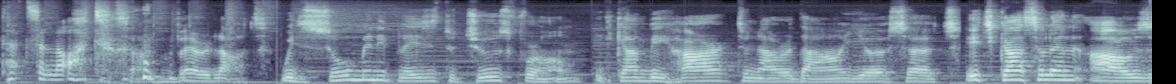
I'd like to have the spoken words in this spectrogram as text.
That's a lot. It's a very lot. With so many places to choose from, it can be hard to narrow down your search. Each castle and house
